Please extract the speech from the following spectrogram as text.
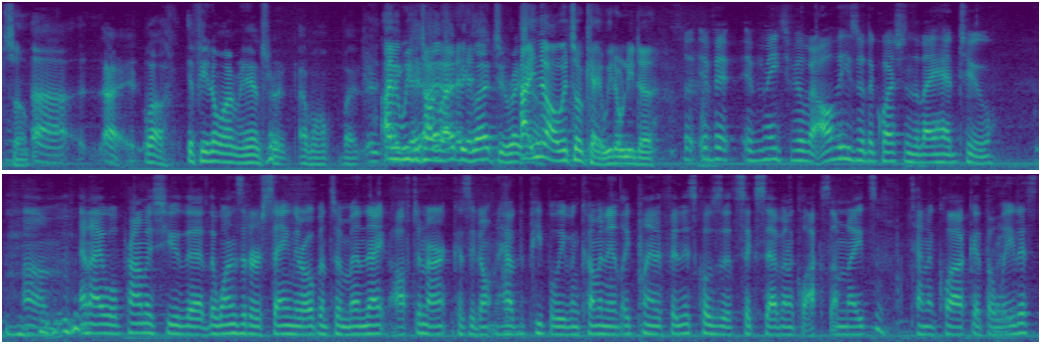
So. All right, well, if you don't want me to answer it, I won't, but. I mean, we can talk about. I'd be glad to right now. I know it's okay. We don't need to. So if it, if it makes you feel better, all these are the questions that I had too. Um, and I will promise you that the ones that are saying they're open to midnight often aren't because they don't have the people even coming in. Like Planet Fitness closes at six, seven o'clock some nights, ten o'clock at the latest.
